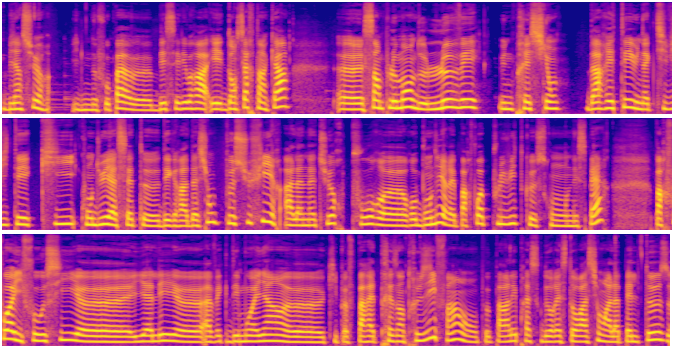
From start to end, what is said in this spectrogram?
Bien sûr, il ne faut pas baisser les bras. Et dans certains cas, simplement de lever une pression d'arrêter une activité qui conduit à cette euh, dégradation peut suffire à la nature pour euh, rebondir et parfois plus vite que ce qu'on espère. Parfois, il faut aussi euh, y aller avec des moyens qui peuvent paraître très intrusifs. Hein. On peut parler presque de restauration à la pelleteuse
